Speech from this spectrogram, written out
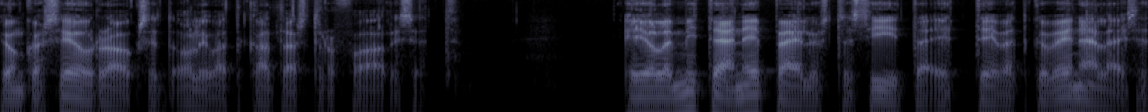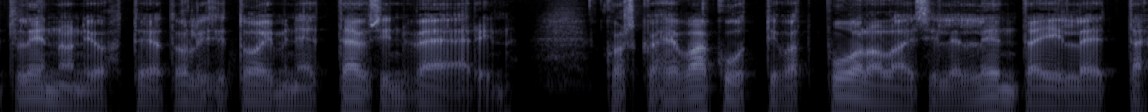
jonka seuraukset olivat katastrofaaliset. Ei ole mitään epäilystä siitä, etteivätkö venäläiset lennonjohtajat olisi toimineet täysin väärin, koska he vakuuttivat puolalaisille lentäjille, että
